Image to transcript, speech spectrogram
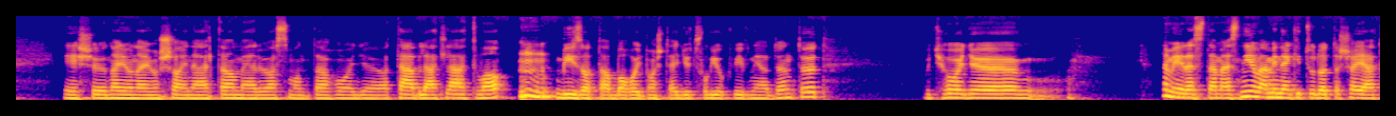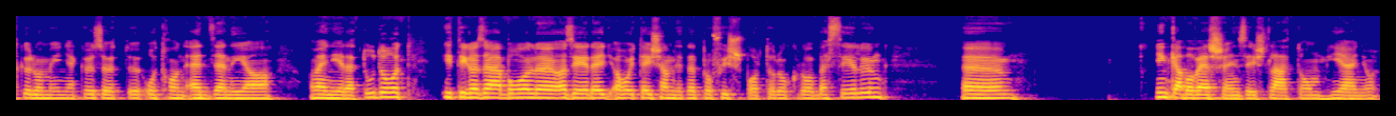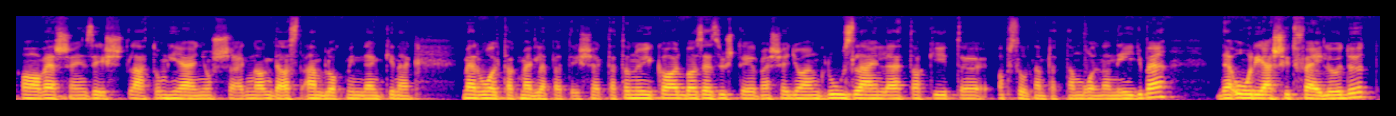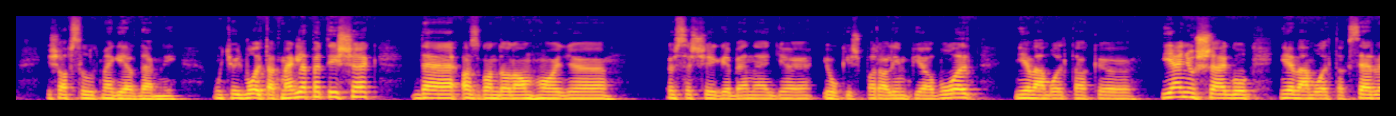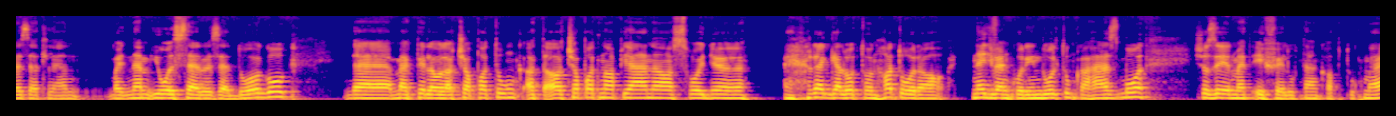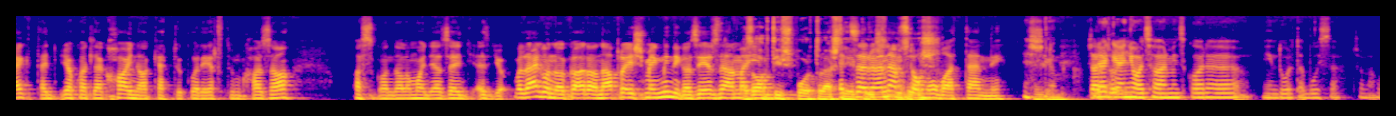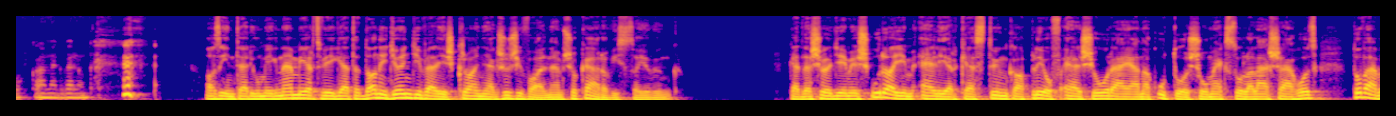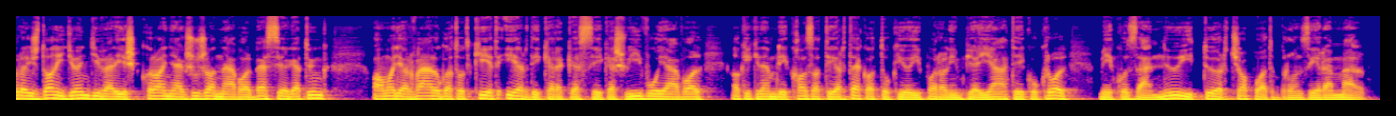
és nagyon-nagyon sajnáltam, mert ő azt mondta, hogy a táblát látva bízott abba, hogy most együtt fogjuk vívni a döntőt, Úgyhogy nem éreztem ezt. Nyilván mindenki tudott a saját körülmények között otthon edzeni, a, amennyire tudott. Itt igazából azért egy, ahogy te is említett, profi sportorokról beszélünk. Inkább a versenyzést látom hiányos, a versenyzést látom hiányosságnak, de azt unblock mindenkinek, mert voltak meglepetések. Tehát a női kardban az ezüstérmes egy olyan grúzlány lett, akit abszolút nem tettem volna négybe, de óriásit fejlődött, és abszolút megérdemli. Úgyhogy voltak meglepetések, de azt gondolom, hogy összességében egy jó kis paralimpia volt. Nyilván voltak hiányosságok, nyilván voltak szervezetlen, vagy nem jól szervezett dolgok, de meg például a csapatunk, a, a csapatnapján az, hogy reggel otthon 6 óra 40-kor indultunk a házból, és azért, mert éjfél után kaptuk meg, tehát gyakorlatilag hajnal kettőkor értünk haza, azt gondolom, hogy ez egy, ez jó. Rágondolok arra a napra, és még mindig az érzelme. Az aktív sportolás Egyszerűen nem tudom hova tenni. És, Igen. és reggel 8.30-kor uh, indult a busz a csomagokkal meg velünk. az interjú még nem ért véget, Dani Gyöngyivel és Krajnyák Zsuzsival nem sokára visszajövünk. Kedves hölgyeim és uraim, elérkeztünk a playoff első órájának utolsó megszólalásához. Továbbra is Dani Gyöngyivel és Kranyák Zsuzsannával beszélgetünk, a magyar válogatott két érdi kerekesszékes vívójával, akik nemrég hazatértek a tokiói paralimpiai játékokról, méghozzá női tör csapat bronzéremmel.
